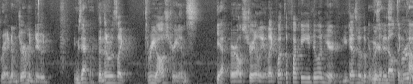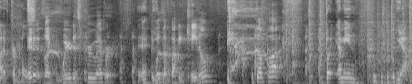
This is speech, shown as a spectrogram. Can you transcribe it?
random German dude. exactly. Then there was like three Austrians Yeah. or Australian. Like, what the fuck are you doing here? You guys are the weirdest. It was a weirdest melting crew. pot of criminals. It is like weirdest crew ever. It was a fucking Kano. What the fuck? But I mean, yeah.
